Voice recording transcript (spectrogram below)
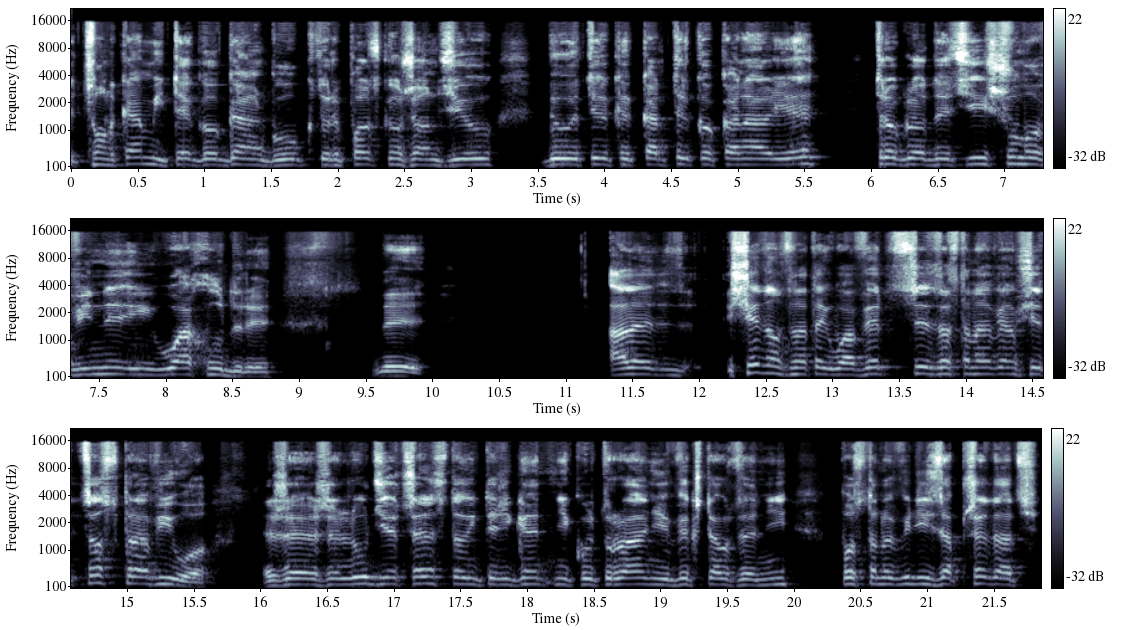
y, członkami tego gangu, który Polską rządził, były tylko, tylko kanalie, troglodyci, szumowiny i łachudry. Y, ale siedząc na tej ławeczce zastanawiam się, co sprawiło, że, że ludzie często inteligentni, kulturalnie wykształceni postanowili zaprzedać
